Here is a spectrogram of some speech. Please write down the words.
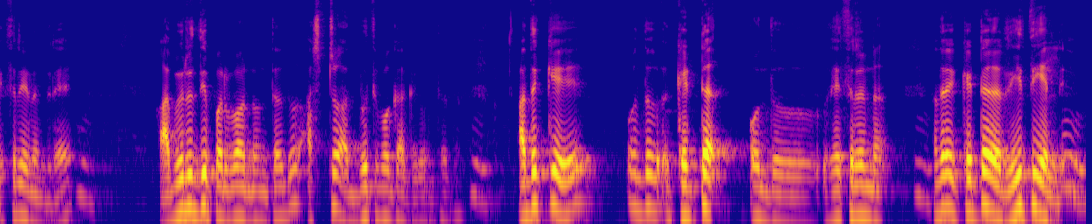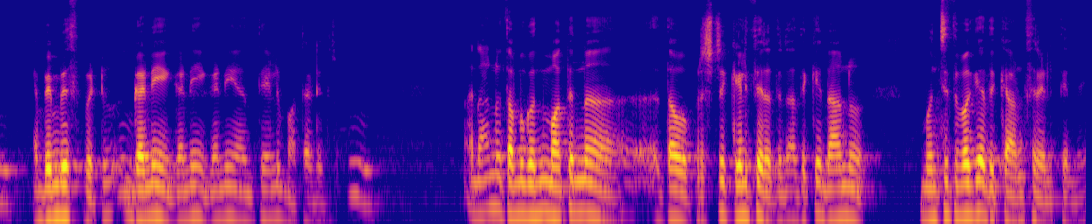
ಹೆಸರು ಏನಂದರೆ. ಅಭಿವೃದ್ಧಿ ಪರ್ವ ಅನ್ನುವಂಥದ್ದು ಅಷ್ಟು ಅದ್ಭುತವಾಗಿ ಆಗಿರುವಂಥದ್ದು ಅದಕ್ಕೆ ಒಂದು ಕೆಟ್ಟ ಒಂದು ಹೆಸರನ್ನು ಅಂದರೆ ಕೆಟ್ಟ ರೀತಿಯಲ್ಲಿ. ಬಿಂಬಿಸ್ಬಿಟ್ಟು ಗಣಿ ಗಣಿ ಗಣಿ ಅಂತೇಳಿ ಮಾತಾಡಿದರು. ನಾನು ತಮಗೊಂದು ಮಾತನ್ನು ತಾವು ಪ್ರಶ್ನೆ ಕೇಳ್ತಿರೋದನ್ನು ಅದಕ್ಕೆ ನಾನು ಮುಂಚಿತವಾಗಿ ಅದಕ್ಕೆ ಆನ್ಸರ್ ಹೇಳ್ತೀನಿ.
